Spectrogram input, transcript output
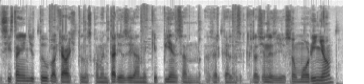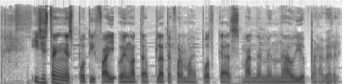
si están en YouTube, aquí abajo en los comentarios díganme qué piensan acerca de las declaraciones de José Mourinho. Y si están en Spotify o en otra plataforma de podcast, mándenme un audio para ver,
